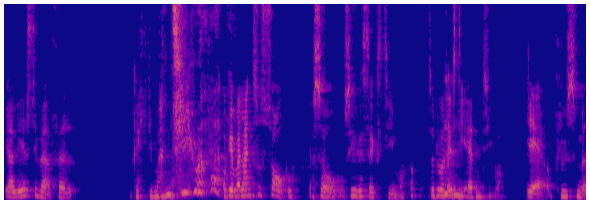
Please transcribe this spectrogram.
Jeg har læst i hvert fald rigtig mange timer. Okay, hvor lang tid sov du? Jeg sov cirka 6 timer. Okay. Så du har læst i 18 timer? Ja, og plus mad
